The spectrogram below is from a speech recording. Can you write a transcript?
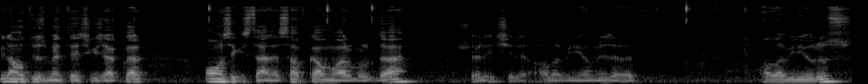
1600 metreye çıkacaklar. 18 tane safkan var burada. Şöyle içeri alabiliyor muyuz? Evet. Alabiliyoruz.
